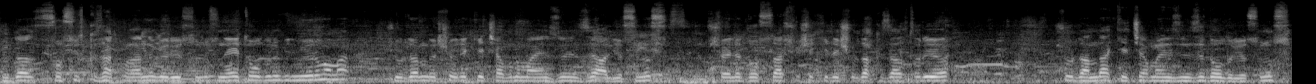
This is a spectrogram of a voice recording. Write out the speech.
Şurada sosis kızartmalarını görüyorsunuz. Ne et olduğunu bilmiyorum ama şuradan da şöyle ketçabını mayonezi alıyorsunuz. Şöyle dostlar şu şekilde şurada kızartılıyor. Şuradan da ketçap mayonezinizi dolduruyorsunuz.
